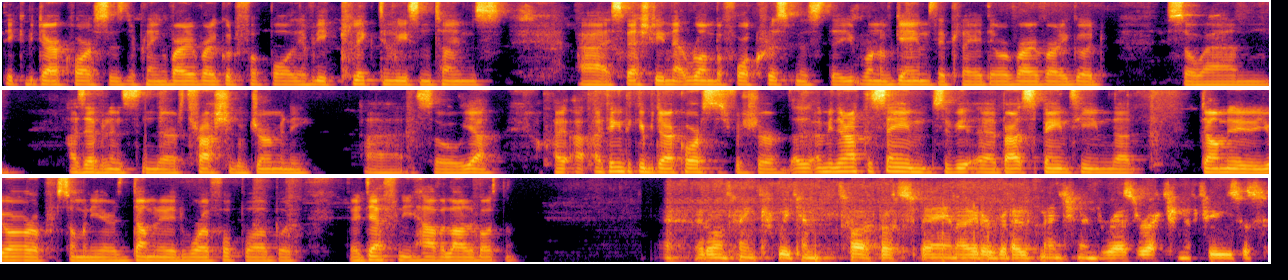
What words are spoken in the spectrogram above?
they could be dark horses. They're playing very, very good football. They've really clicked in recent times, uh, especially in that run before Christmas. The run of games they played, they were very, very good. So um, as evidenced in their thrashing of Germany. Uh, so yeah, I, I think they could be dark horses for sure. I mean, they're not the same uh, Spain team that dominated Europe for so many years, dominated world football, but they definitely have a lot about them. I don't think we can talk about Spain either without mentioning the resurrection of Jesus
